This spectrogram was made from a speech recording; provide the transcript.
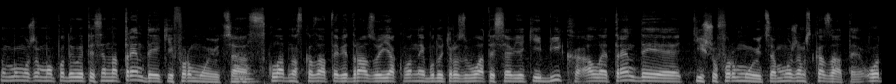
Ну, Ми можемо подивитися на тренди, які формуються. Складно сказати відразу, як вони будуть розвиватися в який бік, але тренди, ті, що формуються, можемо сказати. От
